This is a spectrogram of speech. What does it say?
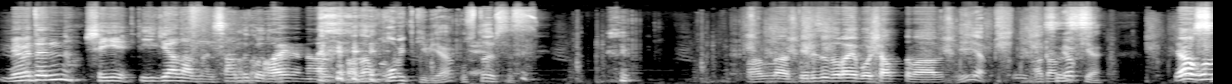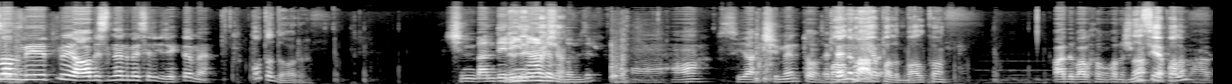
Mehmet Ali'nin şeyi ilgi alanları sandık Adam- oda. Aynen abi. Adam hobbit gibi ya. Usta hırsız. Valla denizi orayı boşalttım abi. İyi yapmış. Adam yok ya. Ya kullanmıyor etmiyor. Abisinden mesele gidecek değil mi? O da doğru. Şimdi ben deriyi Mehmet nerede Paşa. bulabilirim? Aha siyah çimento. Efendim balkon abi? yapalım balkon. Hadi balkon konuşması Nasıl yapalım? abi.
